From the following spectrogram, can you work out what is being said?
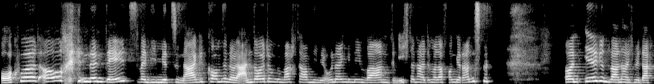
awkward auch in den Dates, wenn die mir zu nahe gekommen sind oder Andeutungen gemacht haben, die mir unangenehm waren, bin ich dann halt immer davon gerannt. Und irgendwann habe ich mir gedacht,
